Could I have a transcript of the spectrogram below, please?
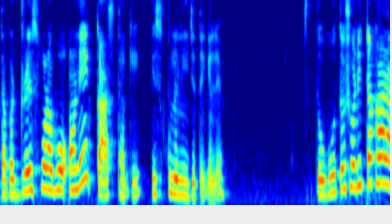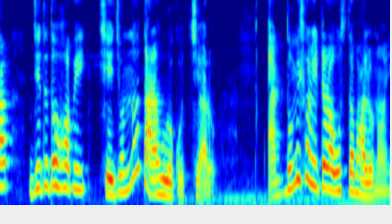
তারপর ড্রেস পরাবো, অনেক কাজ থাকে স্কুলে নিয়ে যেতে গেলে। তবুও তো শরীরটা খারাপ, যেতে তো হবেই, সেই জন্য তাড়াহুড়ো করছি আরও একদমই শরীরটার অবস্থা ভালো নয়,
